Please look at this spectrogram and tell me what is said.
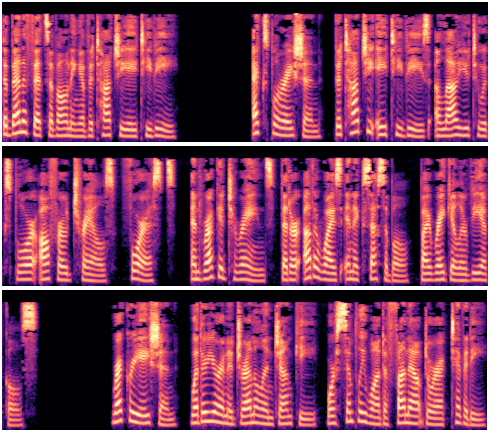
The benefits of owning a Vitacci ATV. Exploration Vitacci ATVs allow you to explore off-road trails, forests, and rugged terrains that are otherwise inaccessible by regular vehicles. Recreation, whether you're an adrenaline junkie or simply want a fun outdoor activity,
